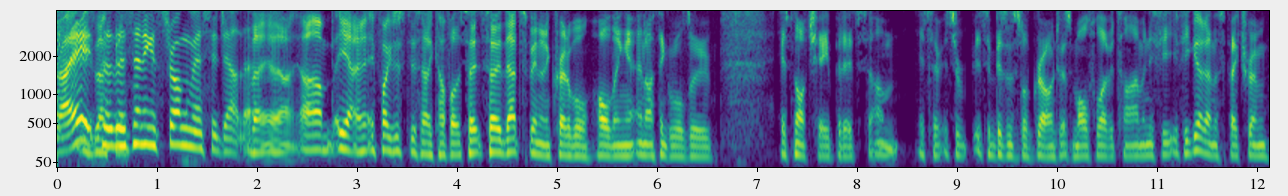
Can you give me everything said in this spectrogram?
right? exactly. So there's sending a strong message out there. But, uh, um, yeah, if I just, just add a couple, so so that's been an incredible holding, and I think we'll do it's not cheap, but it's um, it's a it's a it's a business that'll grow into its multiple over time. And if you if you go down the spectrum,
